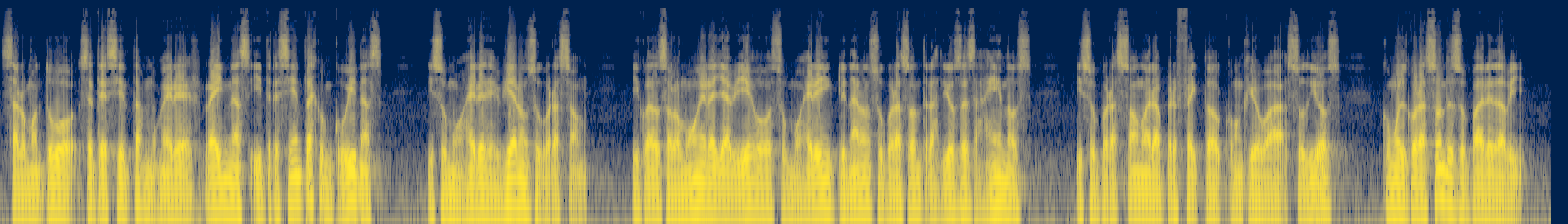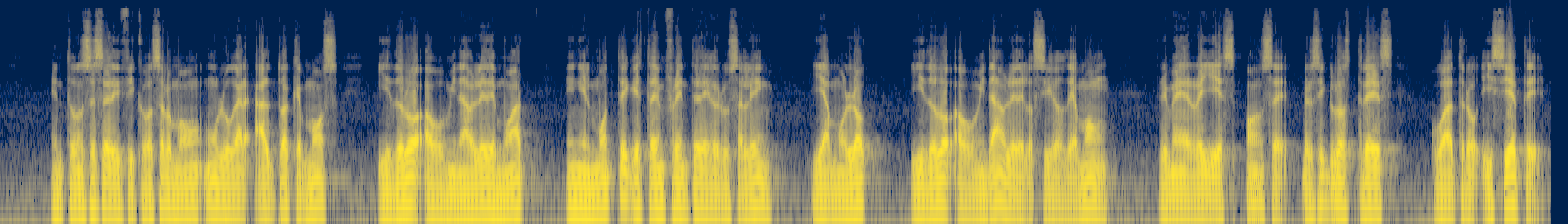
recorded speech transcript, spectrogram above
Salomón tuvo 700 mujeres reinas y 300 concubinas, y sus mujeres desviaron su corazón. Y cuando Salomón era ya viejo, sus mujeres inclinaron su corazón tras dioses ajenos, y su corazón no era perfecto con Jehová su Dios, como el corazón de su padre David. Entonces edificó Salomón un lugar alto a Quemos, ídolo abominable de Moab, en el monte que está enfrente de Jerusalén, y a Moloch, ídolo abominable de los hijos de Amón 1 Reyes 11, versículos 3, 4 y 7.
